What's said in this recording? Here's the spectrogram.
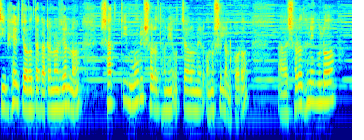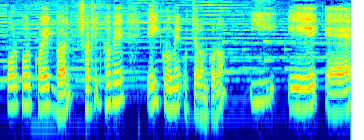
জিভের জড়তা কাটানোর জন্য সাতটি মূল স্বরধ্বনি উচ্চারণের অনুশীলন করো। স্বরধ্বনিগুলো পরপর কয়েকবার সঠিকভাবে এই ক্রমে উচ্চারণ করো। ই, এ এ,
